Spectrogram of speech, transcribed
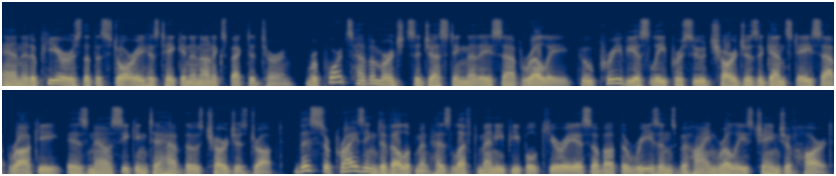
and it appears that the story has taken an unexpected turn. Reports have emerged suggesting that ASAP Relli, who previously pursued charges against ASAP Rocky, is now seeking to have those charges dropped. This surprising development has left many people curious about the reasons behind Relli's change of heart.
